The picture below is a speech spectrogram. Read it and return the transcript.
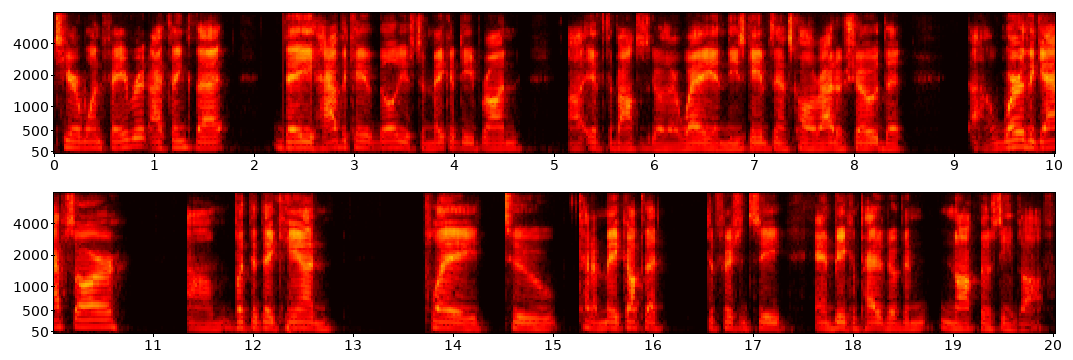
tier 1 favorite, I think that they have the capabilities to make a deep run uh, if the bounces go their way. And these games against Colorado showed that uh, where the gaps are, um, but that they can play to kind of make up that deficiency and be competitive and knock those teams off.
